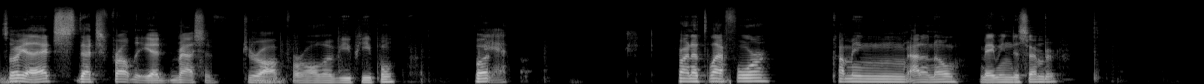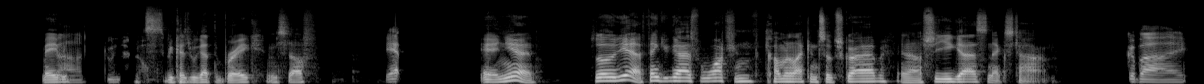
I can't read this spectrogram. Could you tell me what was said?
So yeah, that's that's probably a massive drop for all of you people, but yeah. try not to laugh four coming. I don't know, maybe in December. Maybe. Uh, do not know. It's because we got the break and stuff. Yep. And yeah. So yeah, thank you guys for watching. Comment, like, and subscribe. And I'll see you guys next time. Goodbye.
